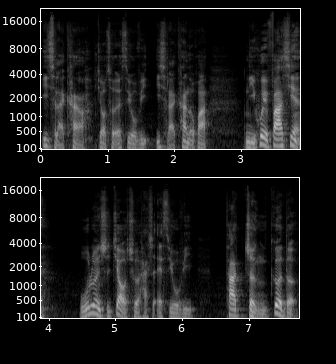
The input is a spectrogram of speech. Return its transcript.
一起来看啊，轿车 SUV 一起来看的话，你会发现，无论是轿车还是 SUV，它整个的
